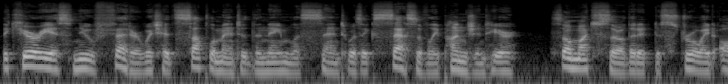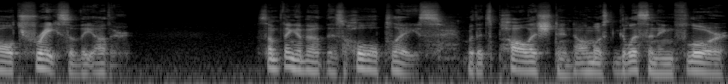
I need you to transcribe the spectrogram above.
The curious new fetor which had supplemented the nameless scent was excessively pungent here, so much so that it destroyed all trace of the other. Something about this whole place, with its polished and almost glistening floor,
